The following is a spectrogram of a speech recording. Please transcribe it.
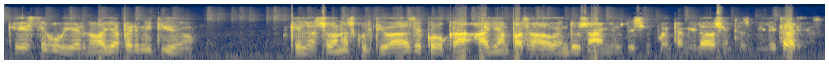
que este gobierno haya permitido que las zonas cultivadas de coca hayan pasado en dos años de 50.000 a 200.000 hectáreas.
